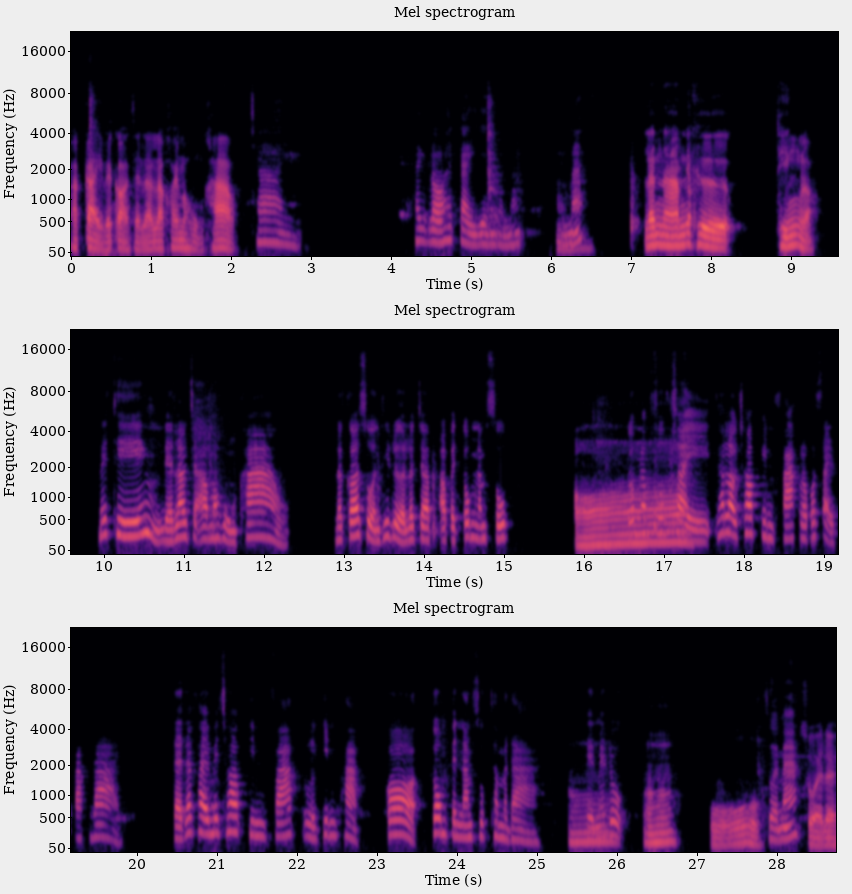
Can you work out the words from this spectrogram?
พักไก่ไปก่อนเสร็จแล้วเราค่อยมาหุงข้าว ใช่ ให้รอให้ไก่เย็นก่อนนะ เห็นไหมอืแล้วน้ำนี่คือทิ้งเหรอ ไม่ทิ้ง เดี๋ยวเราจะเอามาหุงข้าว แล้วก็ส่วนที่เหลือเราจะเอาไปต้มน้ำซุป อ๋อต้มน้ำซุปใส่ ถ้าเราชอบกินฟักเราก็ใส่ฟักได้ แต่ถ้าใครไม่ชอบกินฟักหรือกินผัก ก็ต้มเป็นน้ำซุปธรรมดาเห็นไหมลูก อือฮึโอ้สวยไหมสวยเลย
